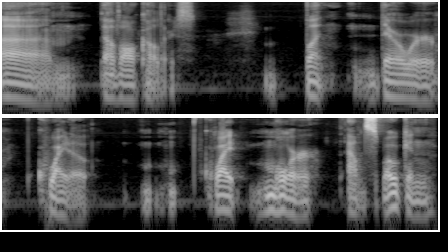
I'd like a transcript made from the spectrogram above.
um, of all colors. But there were quite a quite more outspoken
